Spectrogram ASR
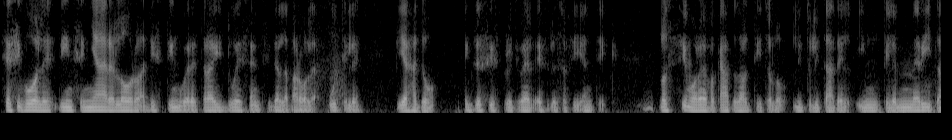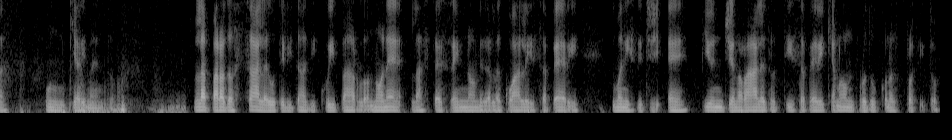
se si vuole, di insegnare loro a distinguere tra i due sensi della parola utile, Pierre Hadot, exercice spirituel e philosophie antique. Lo simolo evocato dal titolo L'utilità dell'inutile merita un chiarimento. La paradossale utilità di cui parlo non è la stessa in nome della quale i saperi umanistici e, più in generale, tutti i saperi che non producono profitto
